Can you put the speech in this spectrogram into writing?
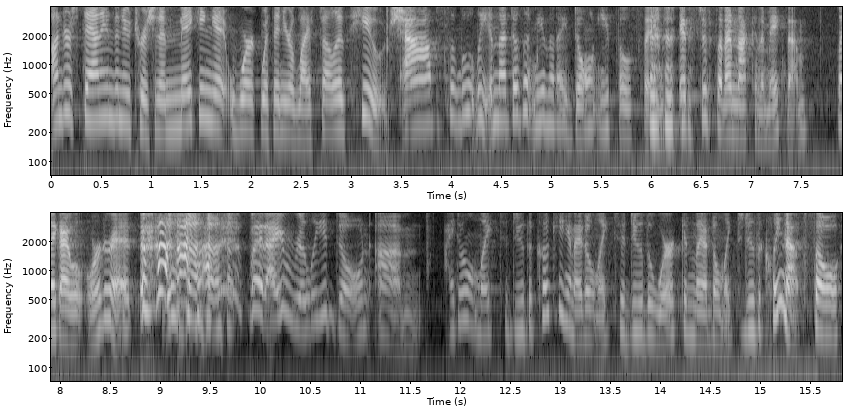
understanding the nutrition and making it work within your lifestyle is huge. Absolutely. And that doesn't mean that I don't eat those things. it's just that I'm not going to make them. Like I will order it, but I really don't. Um, I don't like to do the cooking and I don't like to do the work and I don't like to do the cleanup. So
